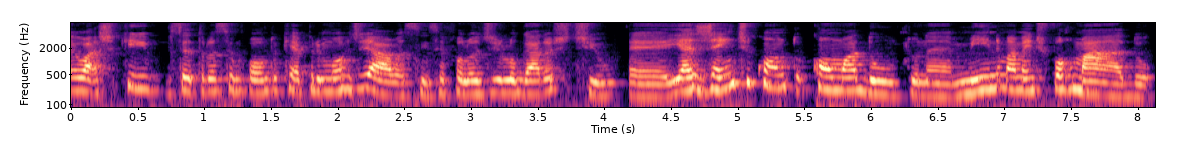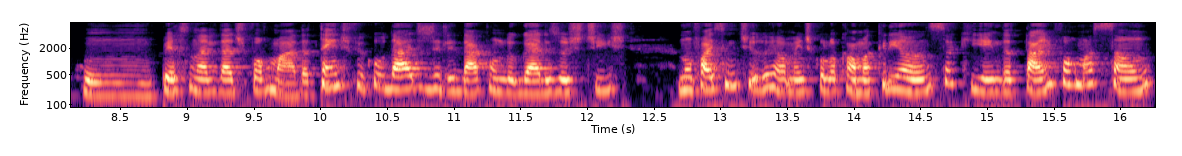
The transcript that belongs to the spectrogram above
Eu acho que você trouxe um ponto que é primordial, assim. Você falou de lugar hostil. É, e a gente, quanto, como adulto, né, minimamente formado, com personalidade formada, tem dificuldade de lidar com lugares hostis não faz sentido realmente colocar uma criança que ainda está em formação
